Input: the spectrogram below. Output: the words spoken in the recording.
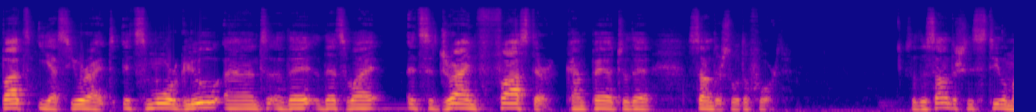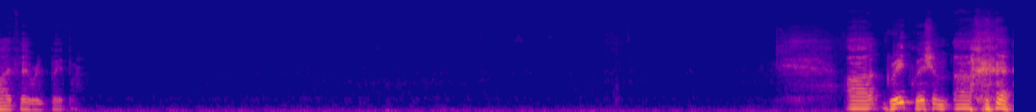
but yes, you're right. It's more glue, and they, that's why it's drying faster compared to the Saunders Waterford. So the Saunders is still my favorite paper. Uh, great question. Uh,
